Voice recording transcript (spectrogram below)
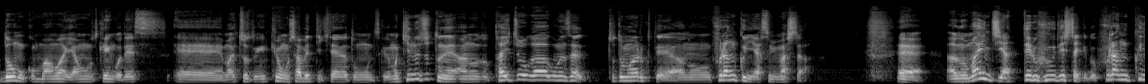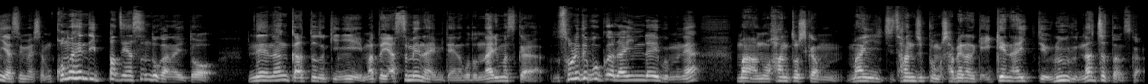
どうもこんばんは、山本健吾です。えー、まあちょっとね、今日も喋っていきたいなと思うんですけど、まあ昨日ちょっとね、あの、体調がごめんなさい、とても悪くて、あの、フランクに休みました。えー、あの、毎日やってる風でしたけど、フランクに休みました。もうこの辺で一発休んどかないと、ね、なんかあった時に、また休めないみたいなことになりますから、それで僕は LINE ライブもね、まああの、半年間、毎日30分も喋らなきゃいけないっていうルールになっちゃったんですから。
